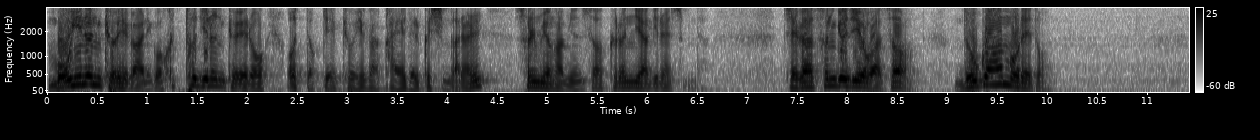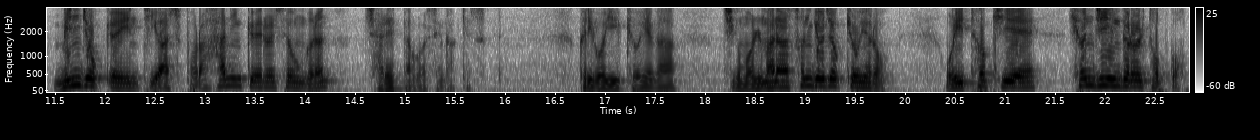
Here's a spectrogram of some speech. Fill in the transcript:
모이는 교회가 아니고 흩어지는 교회로 어떻게 교회가 가야 될 것인가를 설명하면서 그런 이야기를 했습니다. 제가 선교지에 와서 누가 뭐래도 민족교회인 디아스포라 한인교회를 세운 것은 잘했다고 생각했습니다. 그리고 이 교회가 지금 얼마나 선교적 교회로 우리 터키의 현지인들을 돕고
